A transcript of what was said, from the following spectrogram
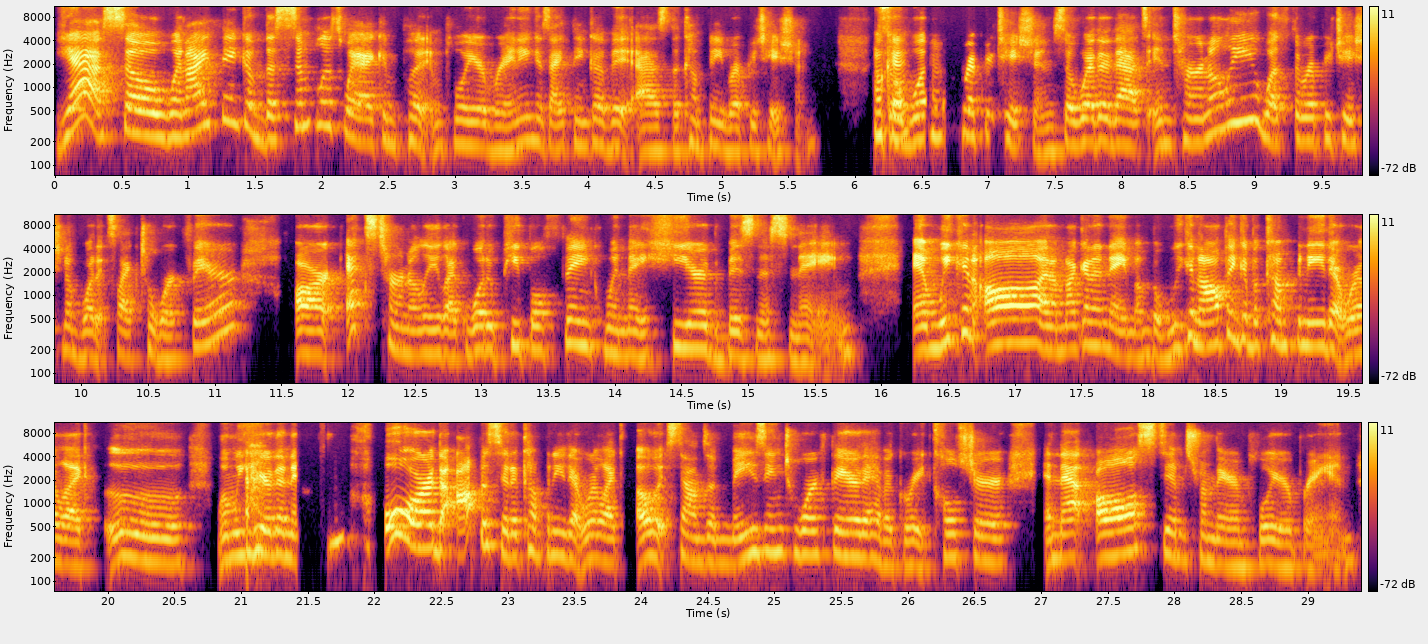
Yeah. So when I think of the simplest way I can put employer branding is I think of it as the company reputation. Okay. So what reputation? So whether that's internally, what's the reputation of what it's like to work there, or externally, like what do people think when they hear the business name? And we can all, and I'm not going to name them, but we can all think of a company that we're like, oh, when we hear the name or the opposite, a company that we're like, oh, it sounds amazing to work there. They have a great culture. And that all stems from their employer brand.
